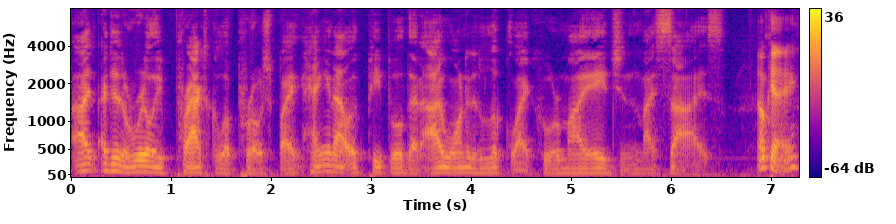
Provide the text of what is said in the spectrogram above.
I, I did a really practical approach by hanging out with people that I wanted to look like, who were my age and my size, Okay,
